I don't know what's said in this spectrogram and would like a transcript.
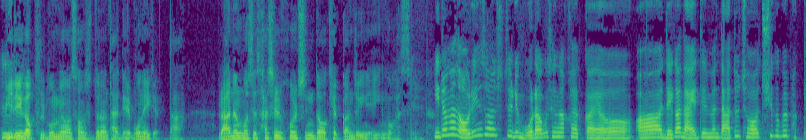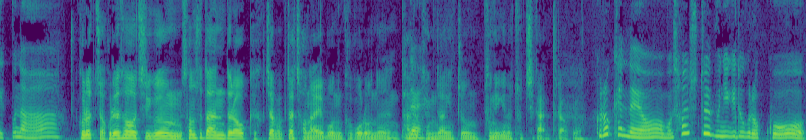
미래가 불분명한 선수들은 다 내보내겠다. 라는 것이 사실 훨씬 더 객관적인 얘기인 것 같습니다. 이러면 어린 선수들이 뭐라고 생각할까요? 아, 내가 나이 들면 나도 저 취급을 받겠구나. 그렇죠. 그래서 지금 선수단들하고 각자 각자 전화해본 그거로는 다들 네. 굉장히 좀 분위기는 좋지가 않더라고요. 그렇겠네요. 뭐 선수들 분위기도 그렇고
